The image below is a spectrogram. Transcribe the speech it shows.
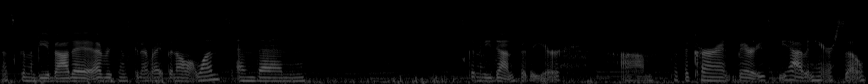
That's gonna be about it. Everything's gonna ripen all at once and then it's gonna be done for the year um, with the current berries that we have in here. So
